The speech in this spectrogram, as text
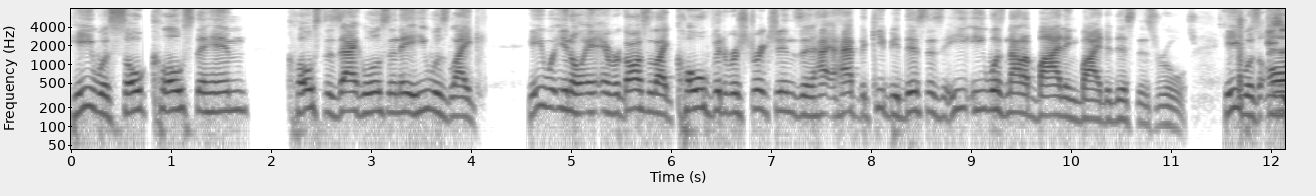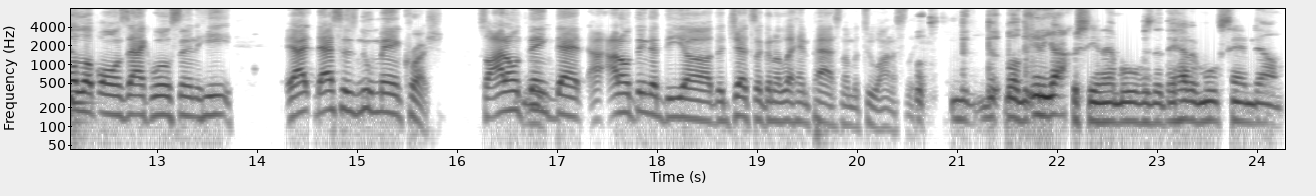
he was so close to him, close to Zach Wilson. They, he was like he was, you know, in, in regards to like COVID restrictions and ha- have to keep your distance. He he was not abiding by the distance rule. He was all up on Zach Wilson. He that that's his new man crush. So I don't think that I don't think that the uh the Jets are gonna let him pass number two. Honestly, the, the, well, the idiocracy in that move is that they haven't moved Sam down.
